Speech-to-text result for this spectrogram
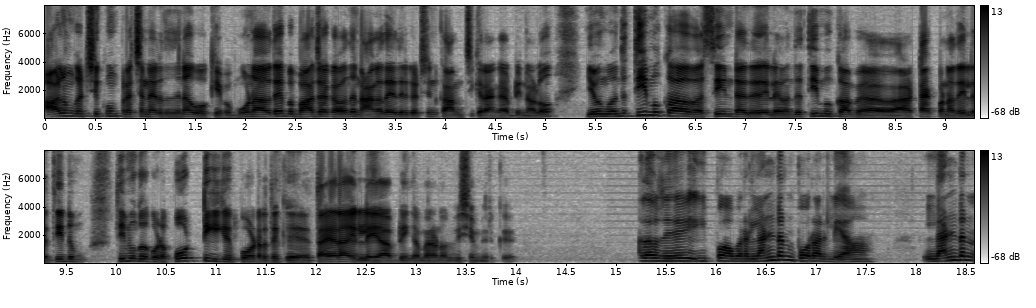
ஆளும் கட்சிக்கும் பிரச்சனை இருந்ததுன்னா ஓகே. இப்போ மூணாவது இப்போ பாஜக வந்து நாங்கள் தான் எதிர்க்கட்சின்னு காமிச்சிக்கிறாங்க அப்படின்னாலும் இவங்க வந்து திமுகவை சீண்டது இல்லை வந்து திமுக அட்டாக் பண்ணாது இல்லை திமு திமுக கூட போட்டிக்கு போடுறதுக்கு தயாராக இல்லையா அப்படிங்கிற மாதிரியான ஒரு விஷயம் இருக்குது அதாவது இப்போ அவர் லண்டன் போகிறார் இல்லையா? லண்டன்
